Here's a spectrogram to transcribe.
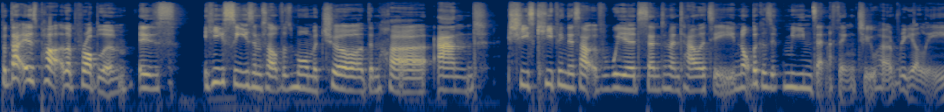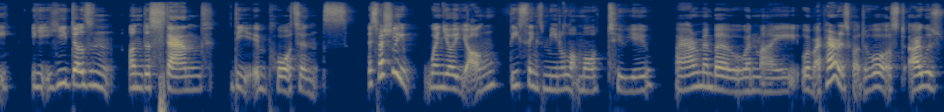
But that is part of the problem is he sees himself as more mature than her and she's keeping this out of weird sentimentality not because it means anything to her really. He he doesn't understand the importance especially when you're young these things mean a lot more to you. Like I remember when my when my parents got divorced, I was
